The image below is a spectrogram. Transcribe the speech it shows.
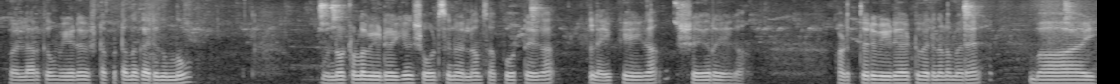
അപ്പോൾ എല്ലാവർക്കും വീഡിയോ ഇഷ്ടപ്പെട്ടെന്ന് കരുതുന്നു. മുന്നോട്ടുള്ള വീഡിയോയ്ക്കും ഷോർട്സിനും എല്ലാം സപ്പോർട്ട് ചെയ്യുക ലൈക്ക് ചെയ്യുക ഷെയർ ചെയ്യുക. അടുത്തൊരു വീഡിയോ ആയിട്ട് വരുന്നിടം വരെ Bye.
